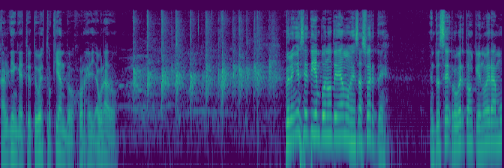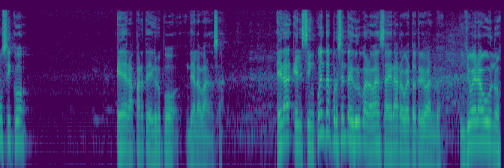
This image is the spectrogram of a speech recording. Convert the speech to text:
Alguien que te estuvo estoqueando, Jorge Yaurado. Pero en ese tiempo no teníamos esa suerte. Entonces Roberto, aunque no era músico, era parte del grupo de alabanza. Era el 50% del grupo alabanza era Roberto Tribaldo. Yo era uno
